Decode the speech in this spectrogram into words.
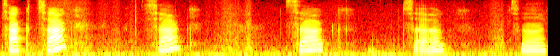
Zack, zack. Zack. Zack. Zack. Zack.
